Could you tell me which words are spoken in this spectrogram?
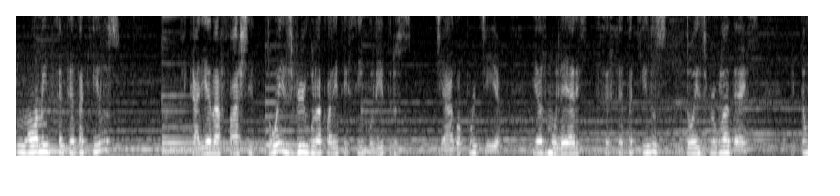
um homem de 70 quilos ficaria na faixa de 2,45 litros de água por dia e as mulheres de 60 quilos 2,10. Então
